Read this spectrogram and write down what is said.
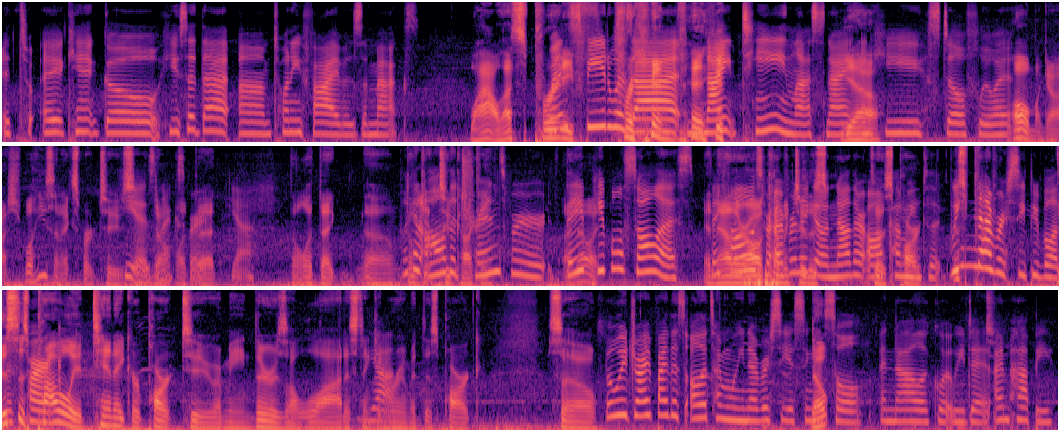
It t- it can't go. He said that um 25 is the max. Wow, that's pretty. wind speed was at big. 19 last night, Yeah. and he still flew it. Oh my gosh! Well, he's an expert too. he so is an expert. That, yeah. don't let that. Um, Look at all the cocky. trends where they people saw us. And they follow us wherever to they this- go. Now they're all this coming park. to. We This- never see people at This this, is probably a 10 acre park too. I mean, there is a lot of stinking Yeah. room at this park. So But we drive by this all the time and we never see a single Nope. soul. And now look what we did. I'm happy.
